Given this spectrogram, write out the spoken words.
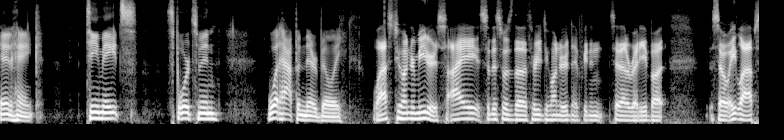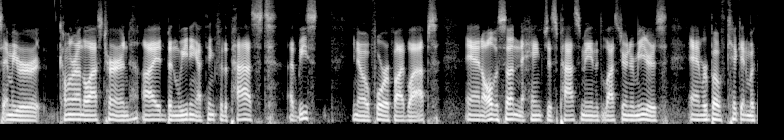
and Hank, teammates, sportsmen. What happened there, Billy? Last 200 meters. I so this was the 3200 if we didn't say that already, but so eight laps and we were coming around the last turn. I'd been leading I think for the past at least you know, four or five laps. And all of a sudden, Hank just passed me in the last 200 meters, and we're both kicking with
